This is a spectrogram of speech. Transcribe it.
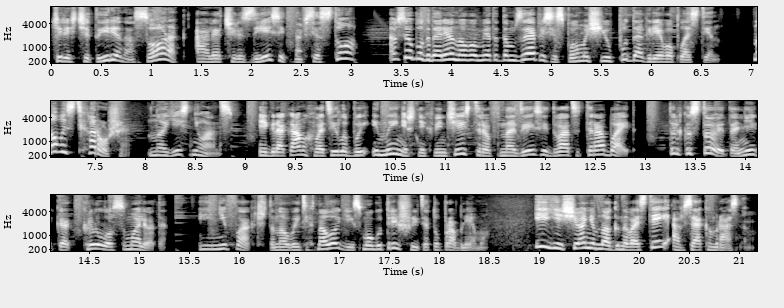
через 4 на 40, а лет через 10 на все 100. А все благодаря новым методам записи с помощью подогрева пластин. Новость хорошая, но есть нюанс. Игрокам хватило бы и нынешних винчестеров на 10-20 терабайт, только стоят они как крыло самолета. И не факт, что новые технологии смогут решить эту проблему. И еще немного новостей о всяком разном.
